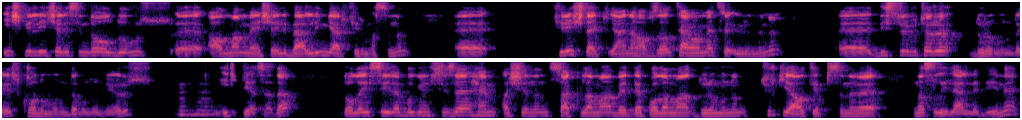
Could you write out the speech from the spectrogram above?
işbirliği içerisinde olduğumuz e, Alman menşeli Berlinger firmasının e, Frishtek yani hafızalı termometre ürününün e, distribütörü durumundayız, konumunda bulunuyoruz hı hı. iç piyasada. Dolayısıyla bugün size hem aşının saklama ve depolama durumunun Türkiye altyapısını ve nasıl ilerlediğini,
